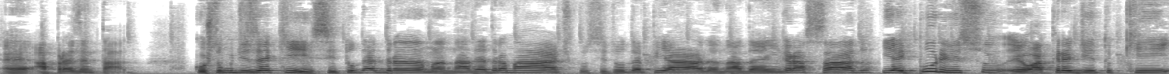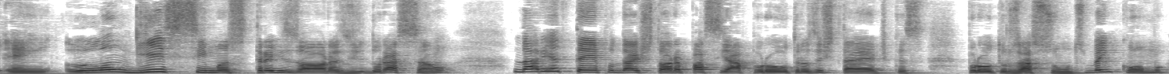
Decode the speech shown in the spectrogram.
é, apresentado. Costumo dizer que se tudo é drama, nada é dramático, se tudo é piada, nada é engraçado. E aí, por isso, eu acredito que em longuíssimas três horas de duração, daria tempo da história passear por outras estéticas, por outros assuntos, bem como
